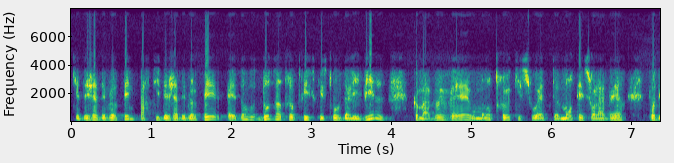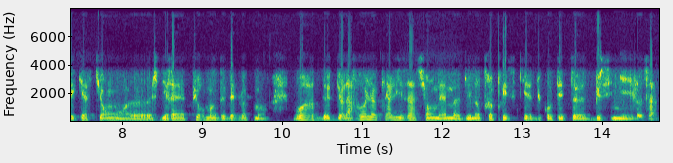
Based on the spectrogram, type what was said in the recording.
qui est déjà développé, une partie déjà développée, et d'autres entreprises qui se trouvent dans les villes, comme à Vevey ou Montreux, qui souhaitent monter sur la verre pour des questions, euh, je dirais, purement de développement, voire de, la relocalisation même d'une entreprise qui est du côté de Bussigny-Lausanne.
